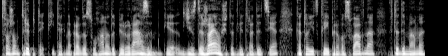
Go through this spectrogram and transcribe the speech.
tworzą tryptyk i tak naprawdę słuchane dopiero razem, gdzie, gdzie zderzają się te dwie tradycje, katolicka i prawosławna, wtedy mamy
